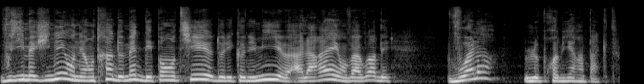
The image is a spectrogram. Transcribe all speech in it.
Vous imaginez, on est en train de mettre des pans entiers de l'économie euh, à l'arrêt on va avoir des... Voilà le premier impact.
